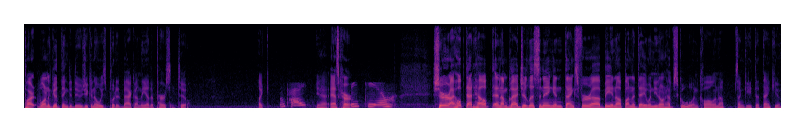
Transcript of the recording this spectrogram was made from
part one good thing to do is you can always put it back on the other person too. Like, Okay. yeah, ask her. Thank you. Sure, I hope that helped, and I'm glad you're listening. And thanks for uh, being up on a day when you don't have school and calling up, Sangeeta. Thank you.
